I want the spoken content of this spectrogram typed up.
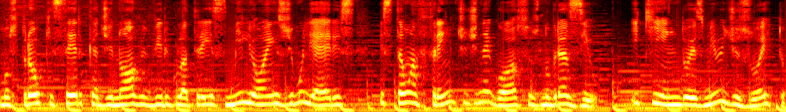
mostrou que cerca de 9,3 milhões de mulheres estão à frente de negócios no Brasil e que em 2018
